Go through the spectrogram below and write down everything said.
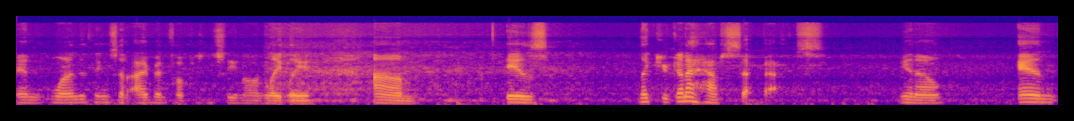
and one of the things that I've been focusing on lately um, is like you're gonna have setbacks, you know, and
